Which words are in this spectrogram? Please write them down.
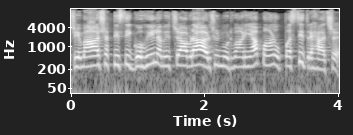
જેમાં શક્તિસિંહ ગોહિલ અમિત ચાવડા અર્જુન મોઢવાણિયા પણ ઉપસ્થિત રહ્યા છે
